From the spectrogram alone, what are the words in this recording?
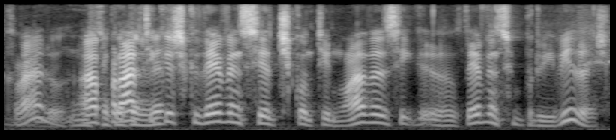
Claro, há práticas que devem ser descontinuadas e devem ser proibidas.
